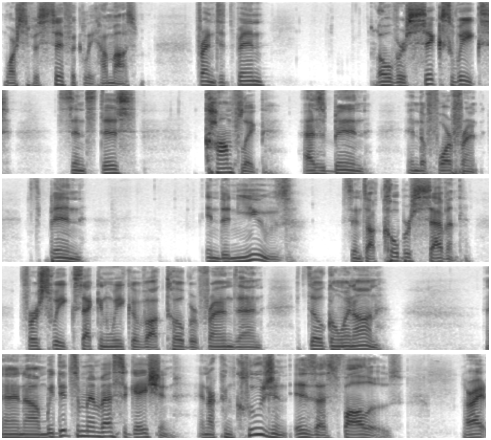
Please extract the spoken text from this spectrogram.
more specifically Hamas. Friends, it's been over six weeks since this conflict has been in the forefront. It's been in the news since October 7th, first week, second week of October, friends, and it's still going on. And um, we did some investigation, and our conclusion is as follows. All right,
